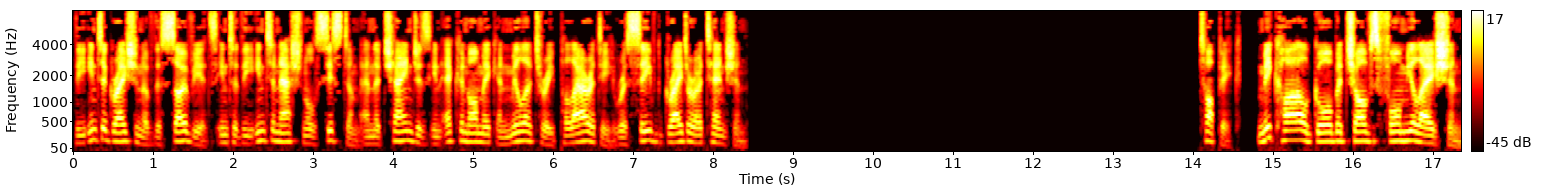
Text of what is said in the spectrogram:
the integration of the Soviets into the international system and the changes in economic and military polarity received greater attention. Mikhail Gorbachev's formulation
